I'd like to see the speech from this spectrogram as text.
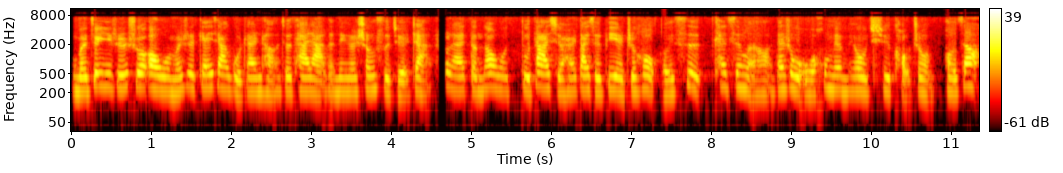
我们就一直说哦，我们是垓下古战场，就他俩的那个生死决战。后来等到我读大学还是大学毕业之后，有一次看新闻啊，但是我我后面没有去考证，好像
